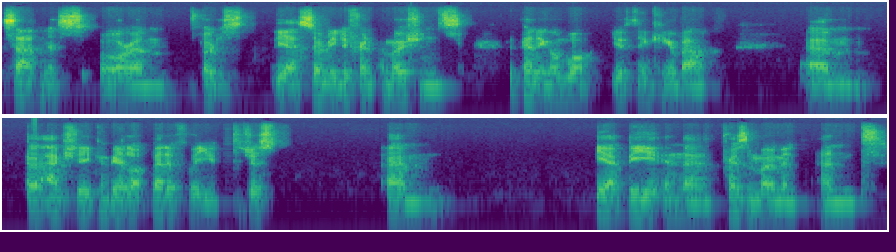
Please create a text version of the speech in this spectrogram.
sadness or um or just yeah so many different emotions depending on what you're thinking about. Um but actually it can be a lot better for you to just um yeah be in the present moment and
